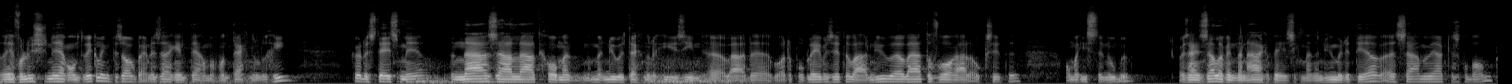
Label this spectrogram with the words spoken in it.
revolutionaire ontwikkeling, zou ik bijna zeggen, in termen van technologie. We kunnen steeds meer. De NASA laat gewoon met, nieuwe technologieën zien eh, waar, de, waar de problemen zitten, waar nieuwe watervoorraden ook zitten, om maar iets te noemen. We zijn zelf in Den Haag bezig met een humanitair eh, samenwerkingsverband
